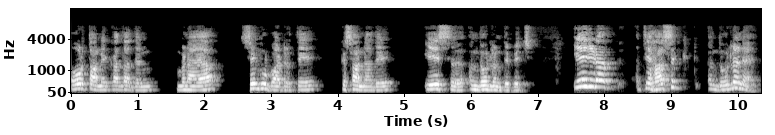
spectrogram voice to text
ਔਰਤਾਂ ਨੇ ਕੱਲ ਦਾ ਦਿਨ ਮਨਾਇਆ ਸਿੰਘੂ ਬਾਰਡਰ ਤੇ ਕਿਸਾਨਾਂ ਦੇ ਇਸ ਅੰਦੋਲਨ ਦੇ ਵਿੱਚ। ਇਹ ਜਿਹੜਾ ਇਤਿਹਾਸਕ ਅੰਦੋਲਨ ਹੈ,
